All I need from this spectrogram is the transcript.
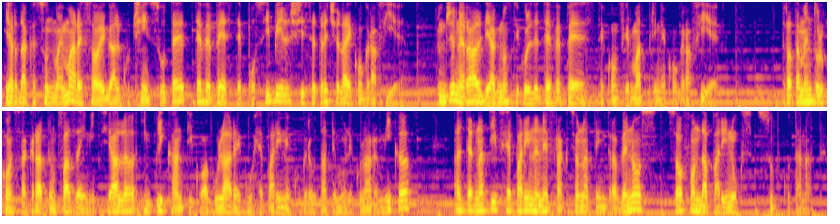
iar dacă sunt mai mare sau egal cu 500, TVP este posibil și se trece la ecografie. În general, diagnosticul de TVP este confirmat prin ecografie. Tratamentul consacrat în faza inițială implică anticoagulare cu heparine cu greutate moleculară mică, alternativ heparină nefracționată intravenos sau fondaparinux subcutanat.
